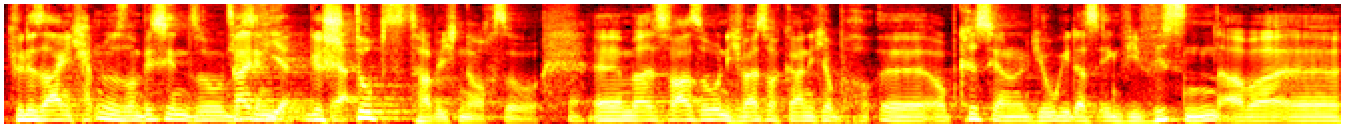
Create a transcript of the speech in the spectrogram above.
ich würde sagen, ich habe nur so ein bisschen so ein bisschen gestupst, ja. habe ich noch so. Ähm, es war so, und ich weiß auch gar nicht, ob, äh, ob Christian und Yogi das irgendwie wissen, aber äh,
